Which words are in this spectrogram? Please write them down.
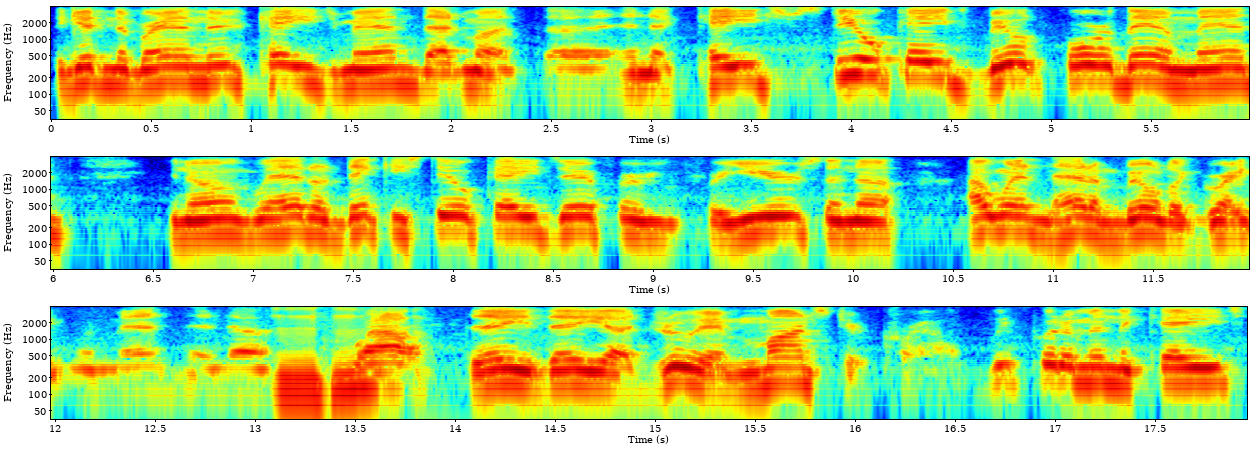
they get in a brand new cage, man, that month, uh, in a cage, steel cage built for them, man. You know, we had a dinky steel cage there for for years, and uh, I went and had them build a great one, man. And uh, Mhm. wow, they they uh, drew a monster crowd. We put them in the cage.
